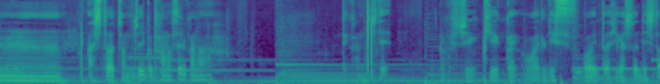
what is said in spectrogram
ーん。明日はちゃんといいこと話せるかな。って感じで。69回終わりです。お相手は東田でした。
